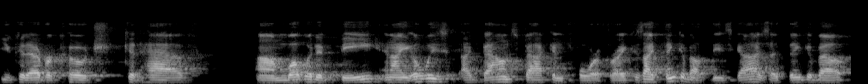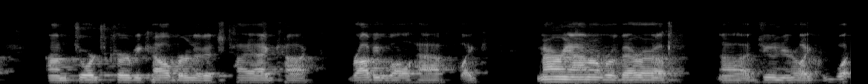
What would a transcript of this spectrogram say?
you could ever coach could have, um, what would it be? And I always I bounce back and forth, right? Because I think about these guys. I think about um, George Kirby, Kyle Brnovich Ty Adcock, Robbie Welhaf, like Mariano Rivera uh, Jr. Like what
